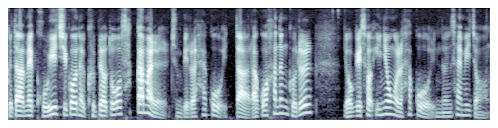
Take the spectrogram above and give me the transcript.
그 다음에 고위 직원의 급여도 삭감할 준비를 하고 있다라고 하는 글을 여기서 인용을 하고 있는 셈이죠.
